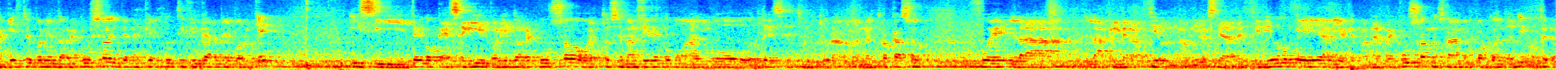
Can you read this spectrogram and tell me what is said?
aquí estoy poniendo recursos y tienes que justificarme por qué y si tengo que seguir poniendo recursos o esto se mantiene como algo desestructurado. En nuestro caso fue la, primera opción. La universidad decidió que había que poner recursos, no sabemos por cuánto tiempo, pero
